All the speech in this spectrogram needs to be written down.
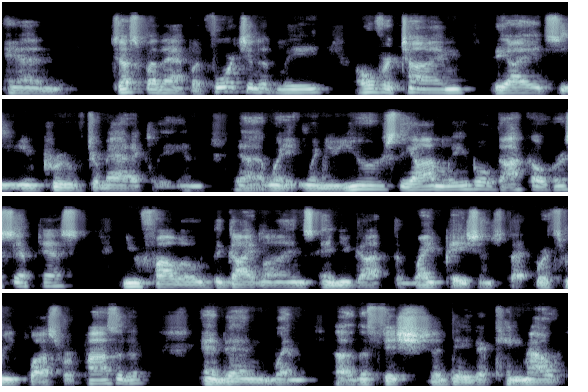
And just by that. But fortunately, over time, the IHC improved dramatically. And uh, when, when you use the on label Dako Hercept test, you followed the guidelines and you got the right patients that were three plus were positive. And then when uh, the FISH data came out,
